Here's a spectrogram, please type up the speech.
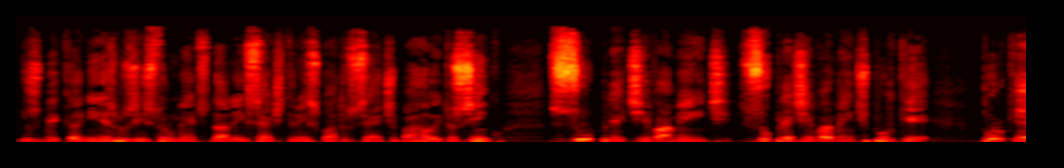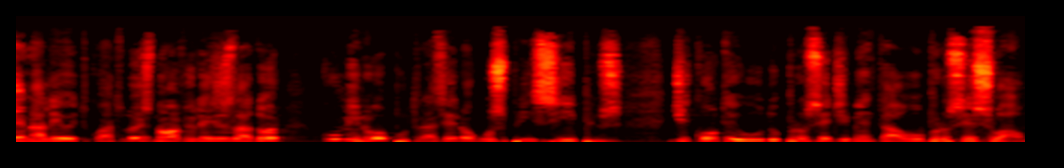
dos mecanismos e instrumentos da Lei 7347-85 supletivamente. Supletivamente por quê? Porque na Lei 8429 o legislador culminou por trazer alguns princípios de conteúdo procedimental ou processual.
